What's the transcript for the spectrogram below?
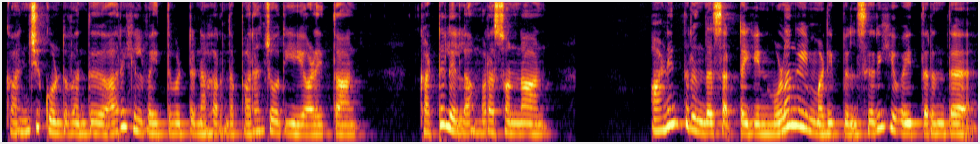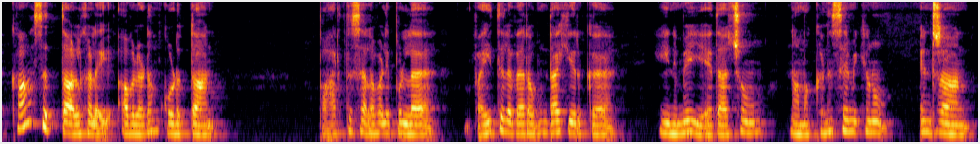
கஞ்சி கொண்டு வந்து அருகில் வைத்துவிட்டு நகர்ந்த பரஞ்சோதியை அழைத்தான். கட்டிலில் அமர சொன்னான். அணிந்திருந்த சட்டையின் முழங்கை மடிப்பில் செருகி வைத்திருந்த காசுத்தாள்களை அவளிடம் கொடுத்தான். பார்த்து செலவழிப்புள்ள வயிற்றில் வேற உண்டாகியிருக்க இனிமே ஏதாச்சும் நமக்குன்னு சேமிக்கணும் என்றான்.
